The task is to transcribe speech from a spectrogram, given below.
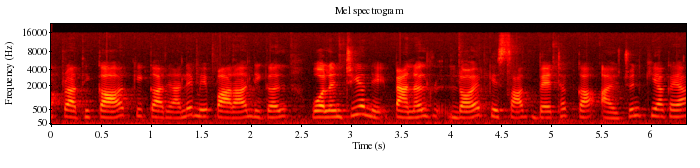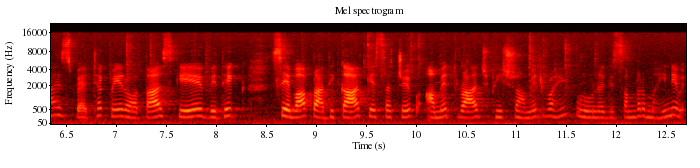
प्राधिकार के कार्यालय में पारा लीगल वॉलंटियर ने पैनल लॉयर के साथ बैठक का आयोजन किया गया। इस बैठक में रोहतास के विधिक सेवा प्राधिकार के सचिव अमित राज भी शामिल रहे। उन्होंने दिसंबर महीने में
